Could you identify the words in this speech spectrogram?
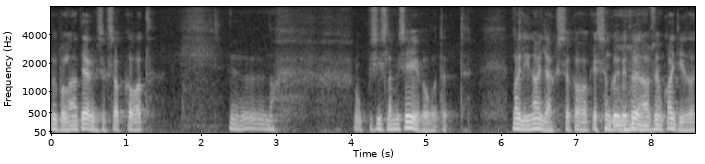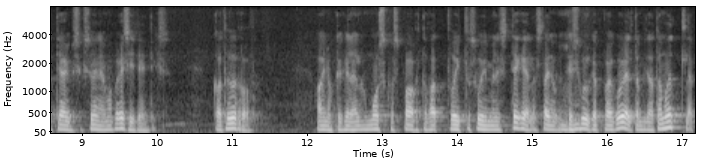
võib-olla nad järgmiseks hakkavad noh hoopis islamiseeruvad, et nali naljaks, aga kes on kõige -hmm. tõenäolisem kandidaat järgmiseks Venemaa presidendiks? Kadõrov, ainuke, kellel on Moskvas paar tuhat võitlusvõimelist tegelast, ainuke kes mhm. julgeb praegu öelda, mida ta mõtleb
